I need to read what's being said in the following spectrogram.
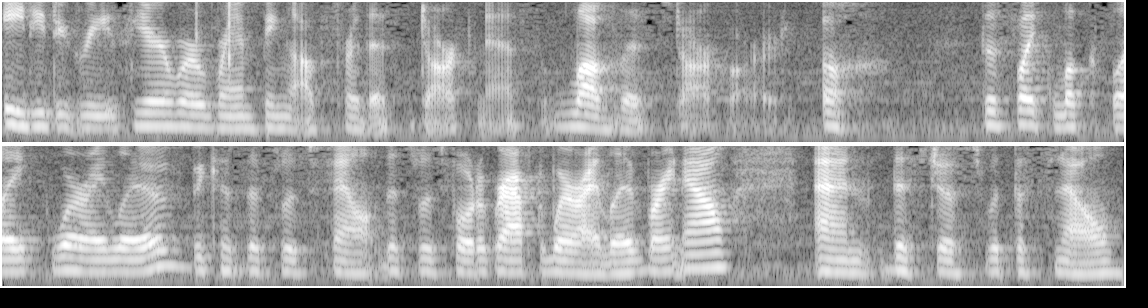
80 degrees here. We're ramping up for this darkness. Love this star card. Ugh. This like looks like where I live because this was filmed, this was photographed where I live right now. And this just with the snow,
